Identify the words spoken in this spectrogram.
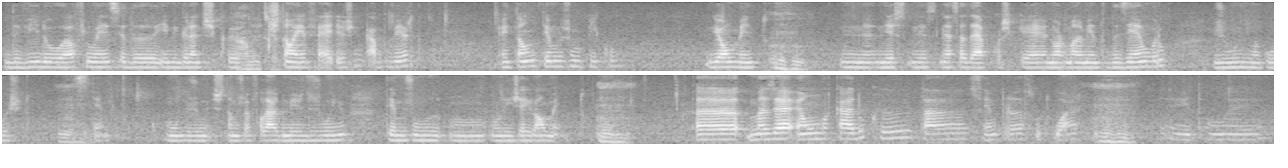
devido à afluência de imigrantes que, ah, que estão em férias em Cabo Verde. Então temos um pico de aumento uhum. nesse, nessas épocas, que é normalmente dezembro, junho, agosto, uhum. setembro. Como estamos a falar do mês de junho, temos um, um, um ligeiro aumento. Uhum. Uh, mas é, é, um mercado que está sempre a flutuar. Uhum. Então é,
